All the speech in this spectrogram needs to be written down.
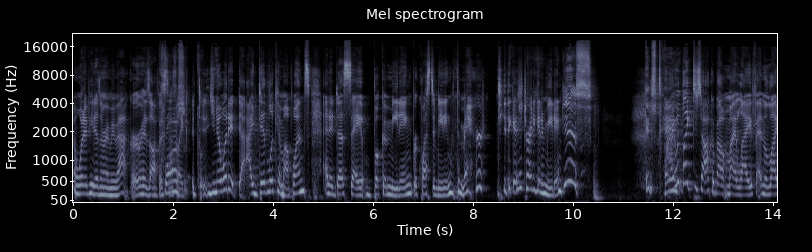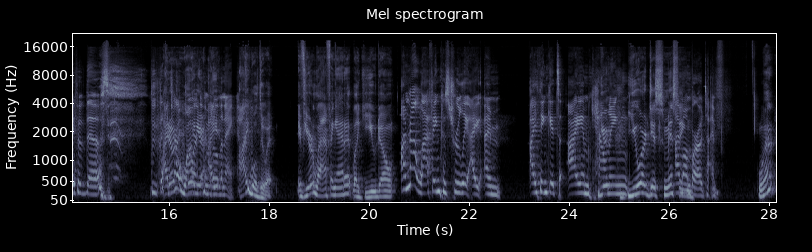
And what if he doesn't write me back or his office Cross- is like, you know what? It I did look him up once and it does say book a meeting, request a meeting with the mayor. Do you think I should try to get a meeting? Yes. It's 10. I would like to talk about my life and the life of those. I don't know why you're in the middle I, of the night. I will do it. If you're laughing at it, like you don't I'm not laughing because truly I I'm I think it's I am you're- counting you are dismissing I'm on borrowed time. what?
